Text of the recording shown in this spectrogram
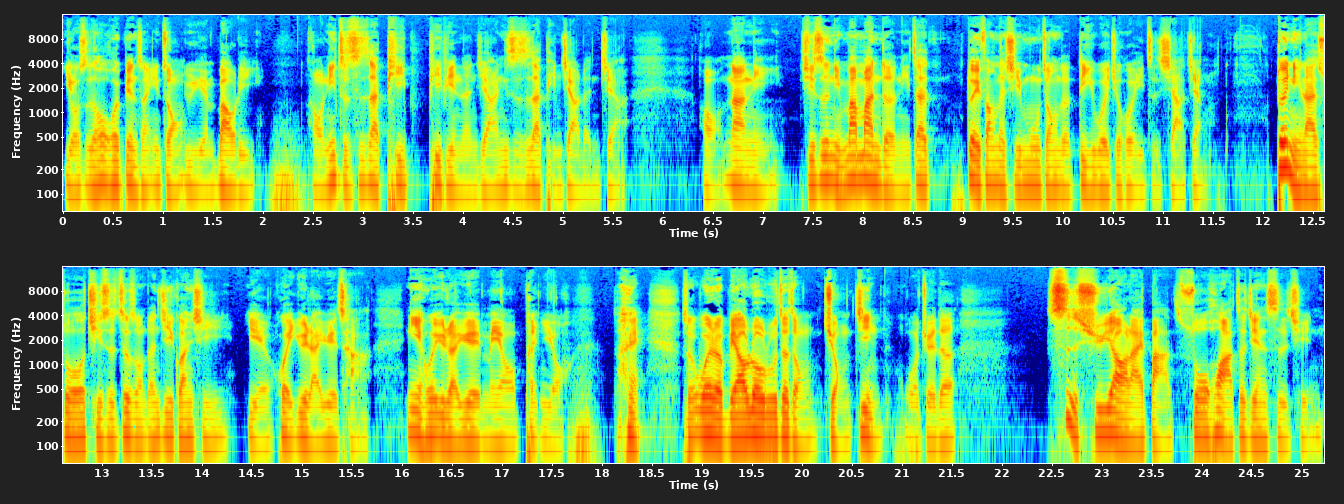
有时候会变成一种语言暴力，哦，你只是在批批评人家，你只是在评价人家，哦，那你其实你慢慢的你在对方的心目中的地位就会一直下降，对你来说，其实这种人际关系也会越来越差，你也会越来越没有朋友，对，所以为了不要落入这种窘境，我觉得是需要来把说话这件事情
